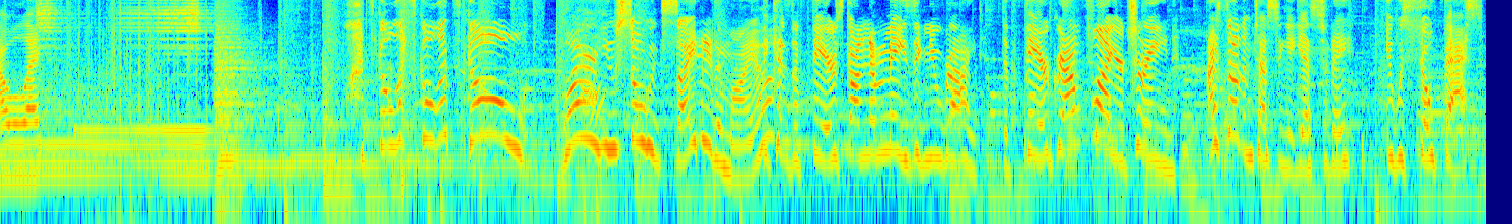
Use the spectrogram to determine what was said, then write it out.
Owlette. Let's go, let's go, let's go! Why are you so excited, Amaya? Because the fair's got an amazing new ride. The Fairground Flyer Train. I saw them testing it yesterday. It was so fast.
